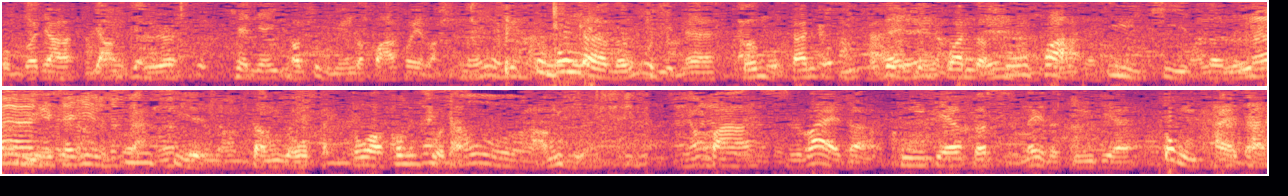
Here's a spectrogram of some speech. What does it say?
我们国家养殖千年一条著名的花卉了。故宫的文物里面和牡丹题材有关的书画、玉器、瓷器、漆器等有很多丰富的藏品。把室外的空间和室内的空间、动态的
